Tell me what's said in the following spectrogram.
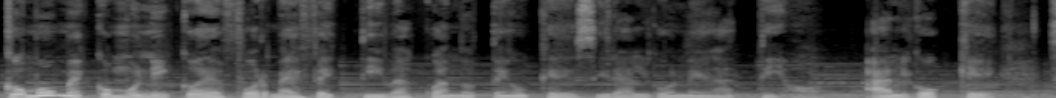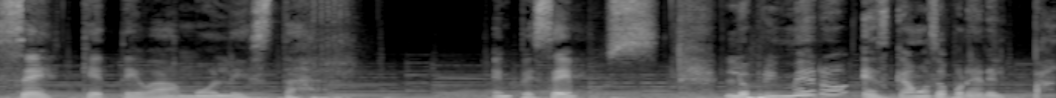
cómo me comunico de forma efectiva cuando tengo que decir algo negativo? Algo que sé que te va a molestar. Empecemos. Lo primero es que vamos a poner el pan.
